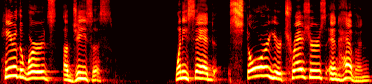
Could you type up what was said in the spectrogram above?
hear the words of Jesus when he said, Store your treasures in heaven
